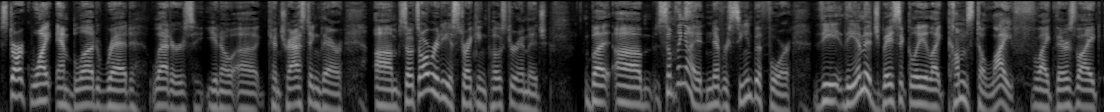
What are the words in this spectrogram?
stark white and blood red letters, you know, uh, contrasting there. Um, so it's already a striking poster image but um, something I had never seen before. The the image basically like comes to life. Like there's like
